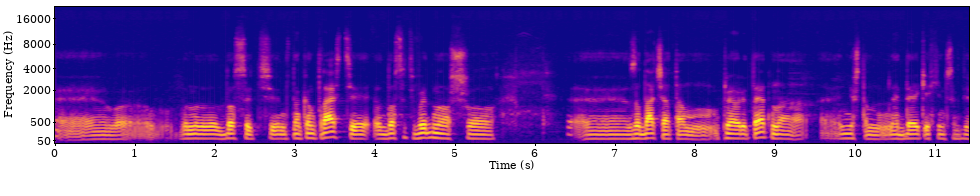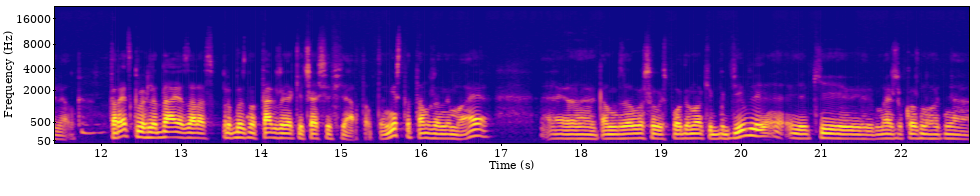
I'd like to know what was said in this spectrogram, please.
е, воно досить на контрасті, досить видно, що задача там пріоритетна, е, ніж там на деяких інших ділянках. Торецьк виглядає зараз приблизно так же, як і часів яр. Тобто міста там вже немає. Е, Там залишились поодинокі будівлі, які майже кожного дня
